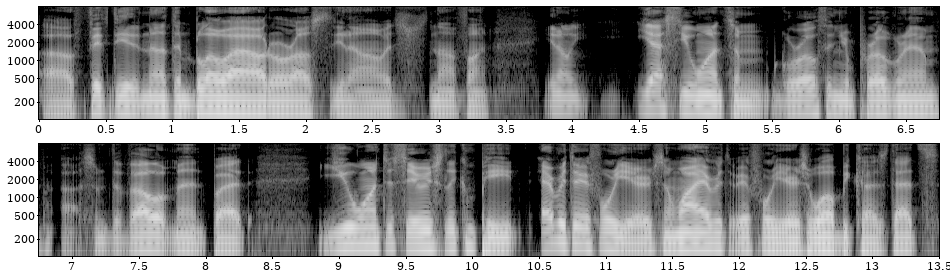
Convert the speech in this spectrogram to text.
a 50 to nothing blowout, or else you know it's not fun. You know, yes, you want some growth in your program, uh, some development, but you want to seriously compete every three or four years. And why every three or four years? Well, because that's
